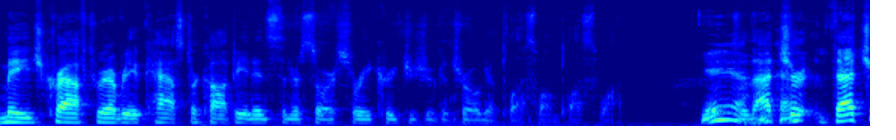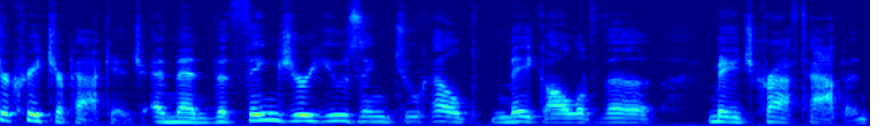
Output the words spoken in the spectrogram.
Magecraft. Whenever you cast or copy an instant or sorcery, creatures you control get plus one plus one. Yeah, so that's okay. your that's your creature package, and then the things you're using to help make all of the Magecraft happen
